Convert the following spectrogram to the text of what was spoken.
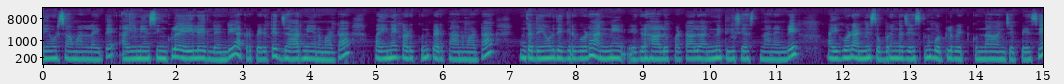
దేవుడి సామాన్లు అయితే అవి నేను సింక్లో వేయలేదులేండి. అక్కడ పెడితే జార్ని అనమాట పైనే కడుక్కుని పెడతా అనమాట ఇంకా దేవుడి దగ్గర కూడా అన్ని విగ్రహాలు పటాలు అన్నీ తీసేస్తున్నానండి. అవి కూడా అన్నీ శుభ్రంగా చేసుకుని బొట్లు పెట్టుకుందాం అని చెప్పేసి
